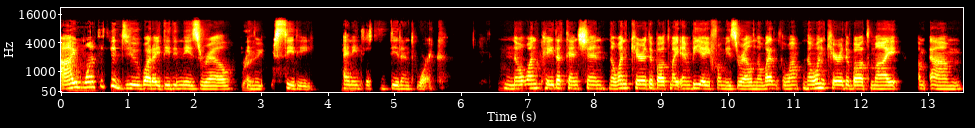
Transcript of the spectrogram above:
i mm-hmm. wanted to do what i did in israel right. in new york city and it just didn't work. No one paid attention. No one cared about my MBA from Israel. No one, no one cared about my um, um,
